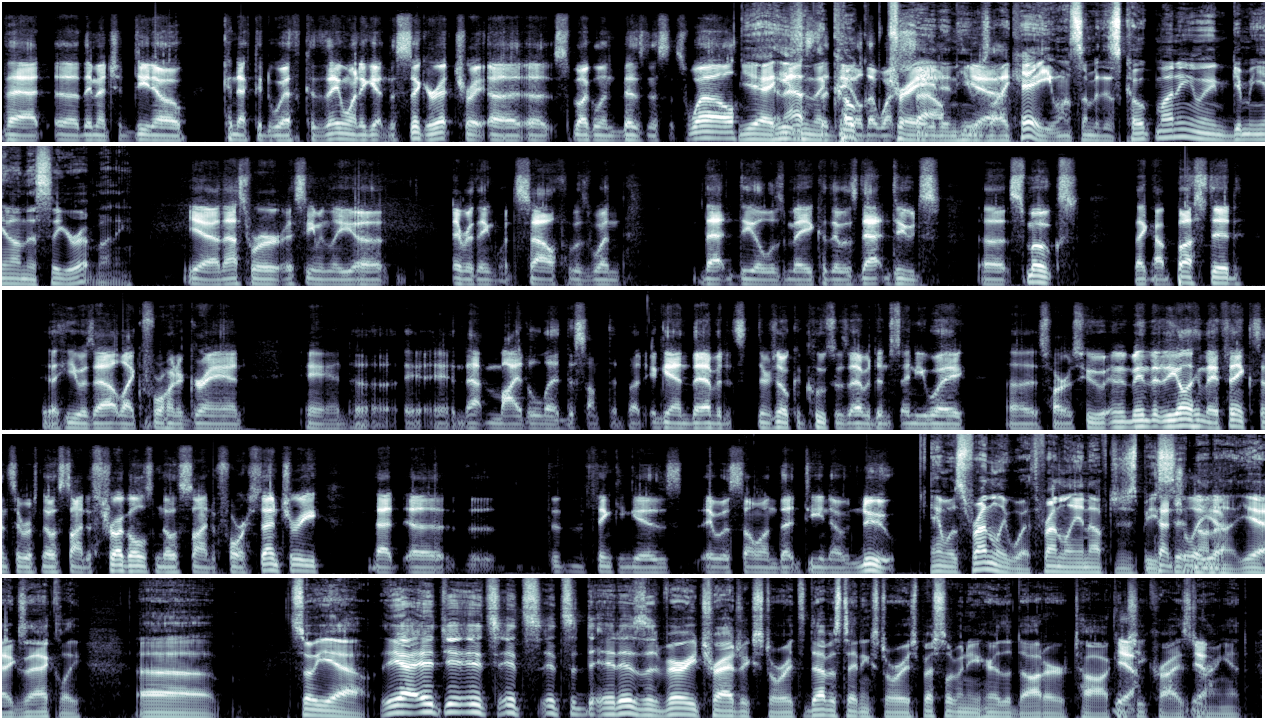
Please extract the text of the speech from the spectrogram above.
that uh, they mentioned Dino connected with because they want to get in the cigarette trade uh, uh, smuggling business as well. Yeah, And he's in the, deal coke trade, south. and he was like, "Hey, you want some of this coke money? I mean, give me in on this cigarette money." Yeah, and that's where uh, seemingly uh, everything went south was when that deal was made because it was that dude's uh, smokes that got busted. That he was out like four hundred grand, and uh, and that might have led to something. But again, the evidence there's no conclusive evidence anyway uh, as far as who. I mean, the, the only thing they think since there was no sign of struggles, no sign of forced entry, that uh, the, the thinking is it was someone that Dino knew. and was friendly with, friendly enough to just be sitting on yeah. a yeah, exactly. Uh, so yeah, yeah, it, it's it's it's a, it is a very tragic story. It's a devastating story, especially when you hear the daughter talk and Yeah, she cries yeah. during it.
